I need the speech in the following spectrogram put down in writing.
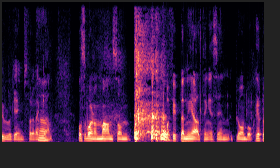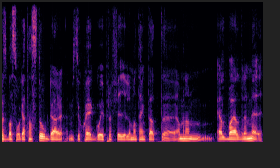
Eurogames förra veckan. Och så var det någon man som höll på att fippla ner allting i sin plånbok. Och helt plötsligt bara såg att han stod där med sitt skägg och i profil och man tänkte att eh, ja, men han var äldre än mig.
